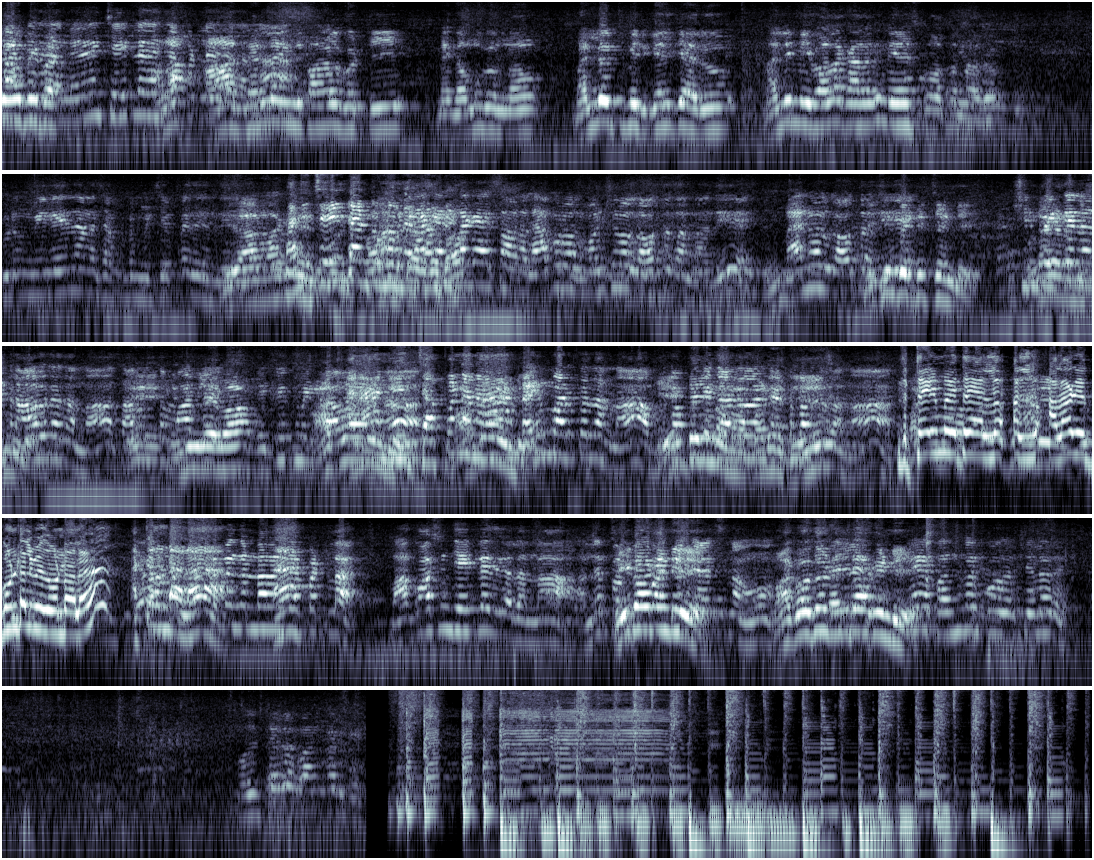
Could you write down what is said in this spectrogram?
డోపి మేమేం చేయట్లేదని చెప్పట్లేదు ఆరు కదా నెలలు అయింది పగలు కొట్టి మేము గమ్ముకున్నాం. మళ్ళీ వచ్చి మీరు గెలిచారు. మళ్ళీ మీ వల్ల కాదని నేర్చుకోతున్నారు ఇప్పుడు మీరేందన్న చెప్పండి? మీరు చెప్పేది? లేబర్ వాళ్ళు మనుషుల వాళ్ళు అవుతుంది అన్న అది? మాన్యువల్గా అవుతుంది మిషన్ పెట్టించండి. మిషన్ పెట్టేయాలంటే రావాలి కదన్నా? ఎక్విప్మెంట్. Time time? పడుతుందన్న? అయితే అలాగే గుంటల మీద ఉండాలా? ఉండాలా? చెప్పట్లా. మా కోసం చేయట్లేదు కదన్నా అందరూ. చేస్తున్నాము. మా కోసం బంద్ చలో బంద్.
